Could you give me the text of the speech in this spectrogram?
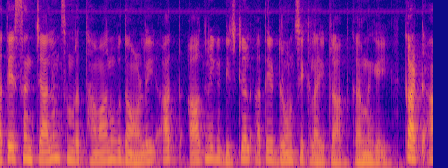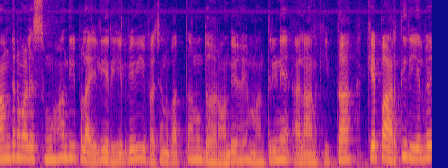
ਅਤੇ ਸੰਚਾਲਨ ਸਮਰੱਥਾਵਾਂ ਨੂੰ ਵਧਾਉਣ ਲਈ ਅਤ ਆਧੁਨਿਕ ਡਿਜੀਟਲ ਅਤੇ ਡਰੋਨ ਸਿਖਲਾਈ ਪ੍ਰਾਪਤ ਕਰਨਗੇ। ਘੱਟ ਆਮਦਨ ਵਾਲੇ ਸਮੂਹਾਂ ਦੀ ਭਲਾਈ ਲਈ ਰੇਲਵੇ ਦੀ ਵਚਨਬੱਧਤਾ ਨੂੰ ਦੁਹਰਾਉਂਦੇ ਹੋਏ ਮੰਤਰੀ ਨੇ ਐਲਾਨ ਕੀਤਾ ਕਿ ਭਾਰਤੀ ਰੇਲਵੇ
